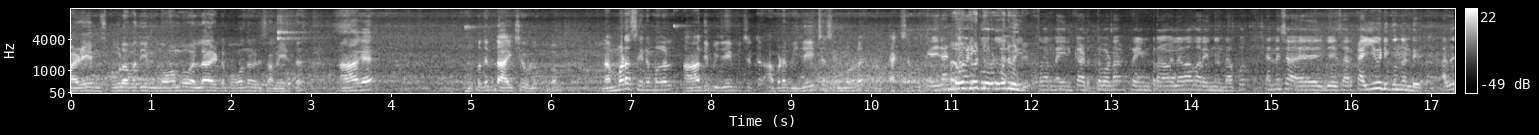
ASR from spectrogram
മഴയും സ്കൂൾ അവധിയും നോമ്പും എല്ലാം ആയിട്ട് പോകുന്ന ഒരു സമയത്ത് ആകെ മുപ്പത്തിരണ്ട് ആഴ്ചയുള്ളൂ അപ്പം നമ്മുടെ സിനിമകൾ ആദ്യം വിജയിപ്പിച്ചിട്ട് അവിടെ വിജയിച്ച സിനിമകൾ പറഞ്ഞാൽ എനിക്ക് അടുത്ത പടം ട്രെയിൻ ട്രാവലർ എന്ന് പറയുന്നുണ്ട്. അപ്പോൾ എന്നെ ജയ് സാർ കൈ പിടിക്കുന്നുണ്ട്. അത്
